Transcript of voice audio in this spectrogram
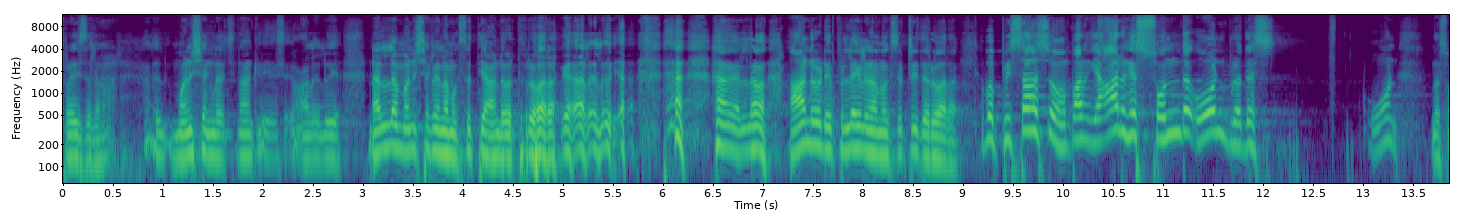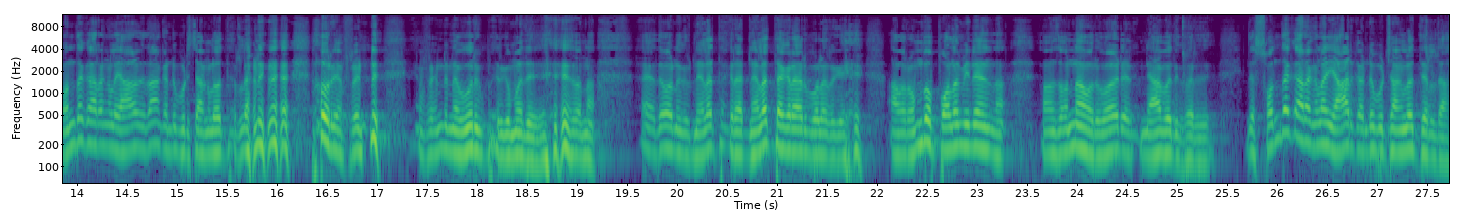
ப்ரைஸ் லார்ட் மனுஷங்களை வச்சு தான் கிரியை செய்வோம் அலலுயா நல்ல மனுஷங்களை நமக்கு சுற்றி ஆண்டவர் தருவாராங்க அலலுயா எல்லாம் ஆண்டவருடைய பிள்ளைகளை நமக்கு சுற்றி தருவாராக. அப்போ பிசாசும் பாருங்கள் யாருங்க? சொந்த ஓன் பிரதர்ஸ் ஓன் இந்த சொந்தக்காரங்களை யாரு தான் கண்டுபிடிச்சாங்களோ தெரிலன்னு ஒரு என் ஃப்ரெண்டு என் ஃப்ரெண்டு நான் ஊருக்கு போயிருக்கும்போது சொன்னான். ஏதோ உனக்கு நிலத்தகராறு நிலத்தகராறு போல இருக்கு. அவன் ரொம்ப புலம்பினே இருந்தான். அவன் சொன்னான் ஒரு வேர்டு ஞாபகத்துக்கு வருது. இந்த சொந்தக்காரங்களாம் யார் கண்டுபிடிச்சாங்களோ தெரிலடா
